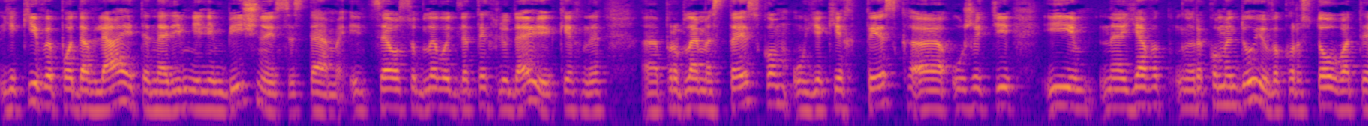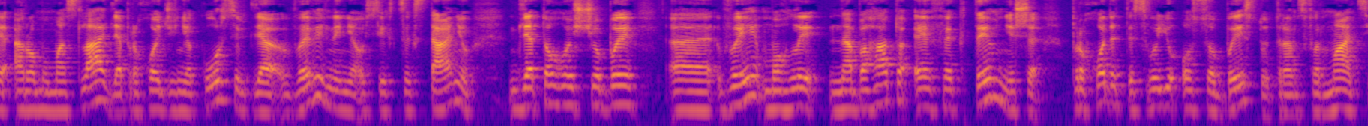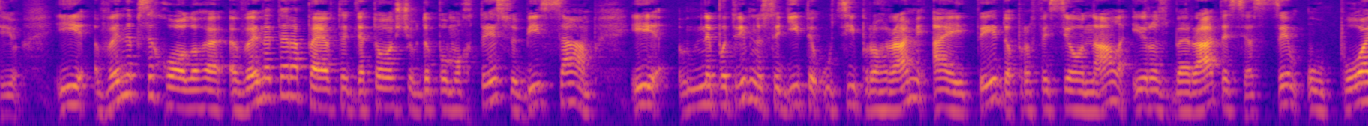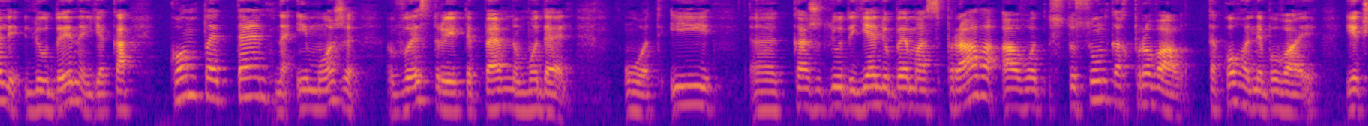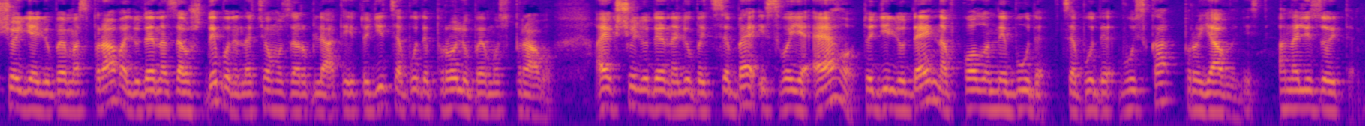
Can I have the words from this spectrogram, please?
які ви подавляєте на рівні лімбічної системи. І це особливо для тих людей, у яких не е, проблеми з тиском, у яких тиск е, у житті. І е, я рекомендую використовувати аромамасла для проходження курсів, для вивільнення усіх цих станів, для того, щоб ви могли набагато ефективніше проходити свою особисту трансформацію. І ви не психологи, ви не терапевти для того, щоб допомогти собі сам. І не потрібно сидіти у цій програмі, а йти до професіонала і розбиратися з цим у полі людини, яка компетентна і може вистроїти певну модель. От і е, кажуть люди, є любима справа, а от в стосунках провал. Такого не буває. Якщо є любима справа, людина завжди буде на цьому заробляти, і тоді це буде про любиму справу. А якщо людина любить себе і своє его, тоді людей навколо не буде. Це буде вузька проявленість. Аналізуйте.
